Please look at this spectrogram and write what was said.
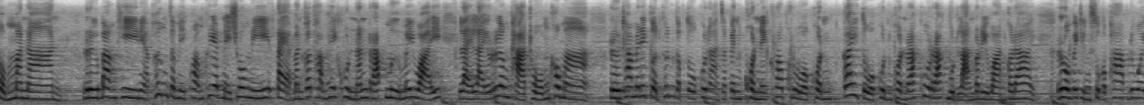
สมมานาน หรือบางทีเนี่ยเพิ่งจะมีความเครียดในช่วงนี้ แต่มันก็ทำให้คุณนั้นรับมือไม่ไหวหลาย ๆ เรื่องถาโถมเข้ามา หรือถ้าไม่ได้เกิดขึ้นกับตัวคุณอาจจะเป็นคนในครอบครัว คนใกล้ตัวคุณคนรักคู่รักบุตรหลานบริวารก็ได้ รวมไปถึงสุขภาพด้วย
